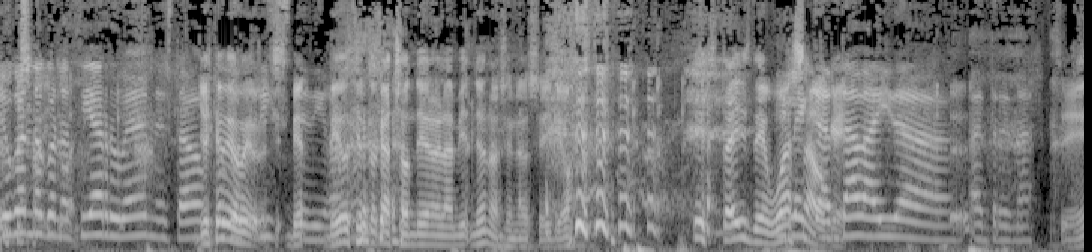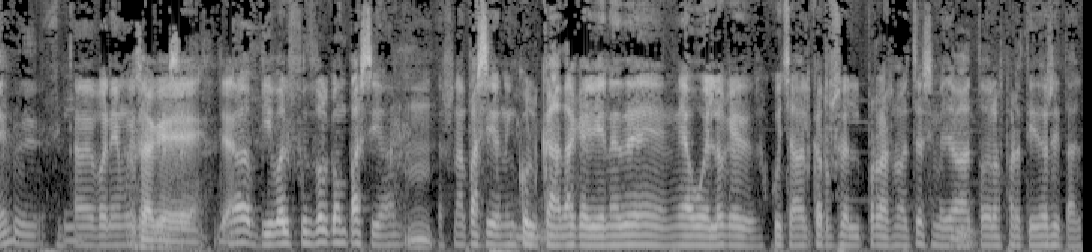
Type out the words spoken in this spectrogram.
Yo cuando conocí a Rubén estaba Yo es que veo, triste, veo- digamos. veo cierto cachondeo en el ambiente. Yo no sé, no sé yo. ¿Estáis de le WhatsApp o qué? encantaba ir a, a entrenar. Sí. No, me ponía muy O sea nervioso. que, ya. No, vivo el fútbol con pasión. Mm. Es una pasión inculcada que viene de mi abuelo que escuchaba el carrusel por las noches y me llevaba a todos los partidos y tal.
